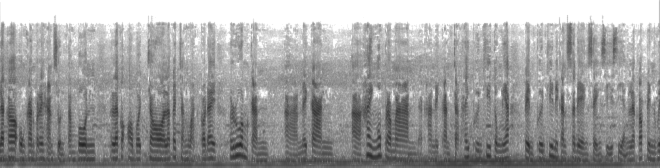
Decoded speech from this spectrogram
แล้วก็องค์การบริหารส่วนตำบล แล้วก็อบจ แล้วก็จังหวัดก็ได้ร่วมกันในการให้งบประมาณนะคะในการจัดให้พื้นที่ตรงนี้เป็นพื้นที่ในการแสดงแสงสีเสียง แล้วก็เป็นเว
